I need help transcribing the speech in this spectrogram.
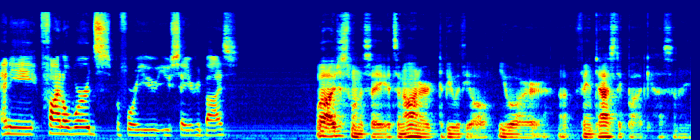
Any final words before you, you say your goodbyes? Well, I just want to say it's an honor to be with you all. You are a fantastic podcast, and it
